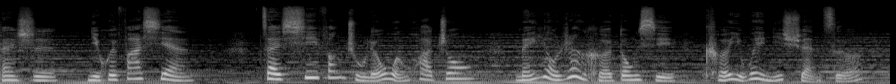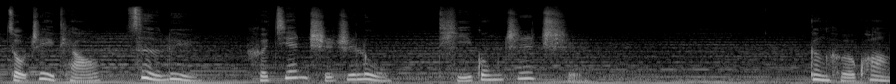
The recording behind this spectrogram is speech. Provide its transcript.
但是你会发现。在西方主流文化中，没有任何东西可以为你选择走这条自律和坚持之路提供支持。更何况，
